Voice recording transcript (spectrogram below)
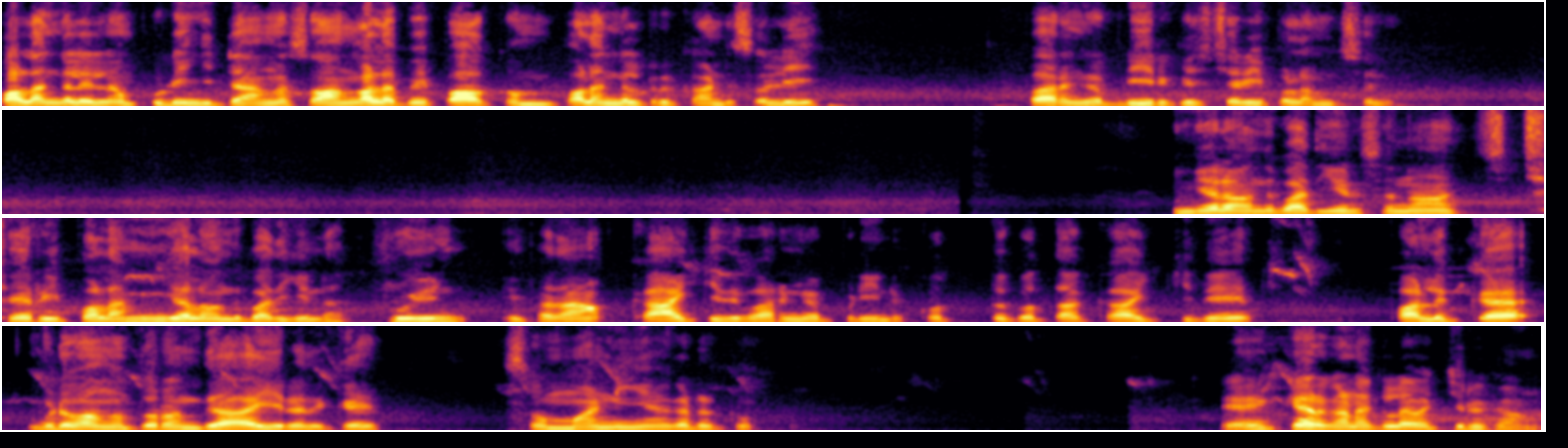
பழங்கள் எல்லாம் பிடுங்கிட்டாங்க. ஸோ அங்கால போய் பார்க்கும் பழங்கள் இருக்கான்னு சொல்லி. பாருங்க எப்படி இருக்கு செரி பழம்னு சொல்லி. இங்கெல்லாம் வந்து பார்த்தீங்கன்னு சொன்னால் செரி பழம். இங்கெல்லாம் வந்து பார்த்தீங்கன்னா ப்ரூயின் இப்போ தான் காய்க்குது. பாருங்க அப்படின்னு கொத்து கொத்தா காய்க்குது. பழுக்க விடுவாங்க திறந்து ஆயிரதுக்கு ஸோ மணியாக கிடக்கும் ஏக்கர் கணக்கில் வச்சுருக்காங்க.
